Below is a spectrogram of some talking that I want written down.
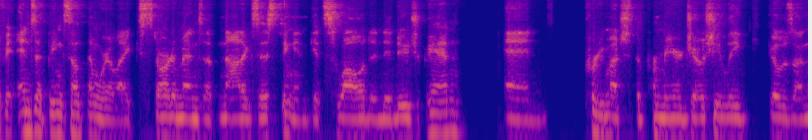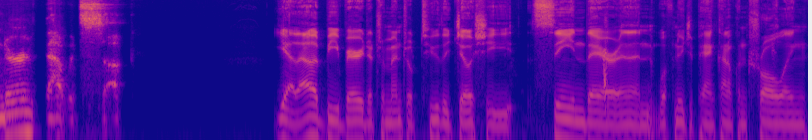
if it ends up being something where like Stardom ends up not existing and gets swallowed into New Japan and pretty much the premier Joshi League goes under, that would suck yeah, that would be very detrimental to the Joshi scene there, and with New Japan kind of controlling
